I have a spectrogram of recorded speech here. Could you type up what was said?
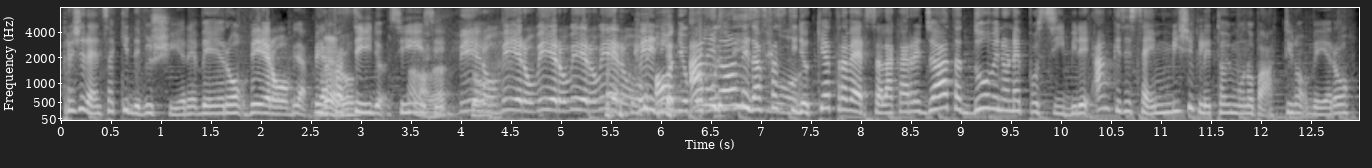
precedenza a chi deve uscire, vero? Vero. Vi dà, vi dà fastidio? Sì, Ah, sì. beh. Vero, vero, vero, vero, vero. Vedi, Odio alle donne dà fastidio chi attraversa la carreggiata dove non è possibile, anche se sei in bicicletta o in monopattino, vero?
